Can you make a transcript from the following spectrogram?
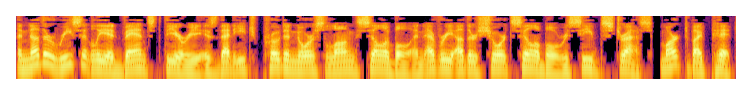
Another recently advanced theory is that each Proto-Norse long syllable and every other short syllable received stress, marked by pitch,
